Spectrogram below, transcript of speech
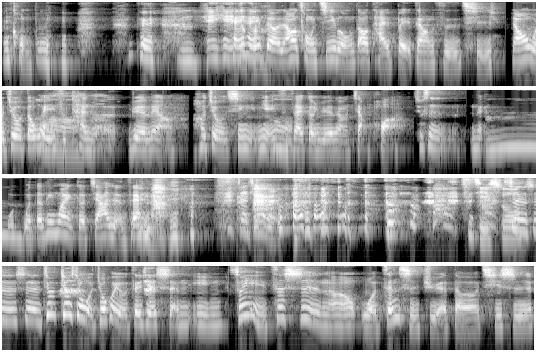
很恐怖。对，嗯，黑黑的，黑黑的，然后从基隆到台北这样子骑，然后我就都会一直看着月亮，然后就心里面一直嗯在跟月亮讲话，就是那嗯，我我的另外一个家人在哪呀？在这儿，自己说是是是，就就是我就会有这些声音，所以这是呢，我真实觉得，其实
